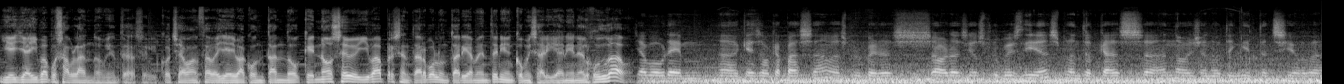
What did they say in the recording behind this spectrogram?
Y ella iba pues hablando, mientras el coche avanzaba, ella iba contando que no se iba a presentar voluntariamente ni en comisaría ni en el juzgado. Ja veurem eh, què és el que passa les properes hores i els propers dies, però en tot cas eh, no, jo no tinc intenció de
